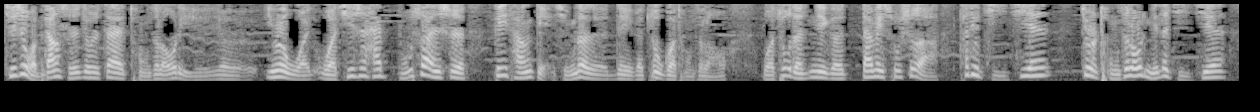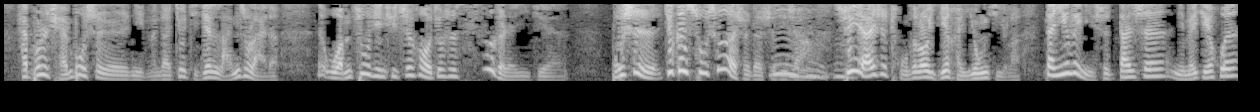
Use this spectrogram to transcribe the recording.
其实我们当时就是在筒子楼里，就因为我我其实还不算是非常典型的那个住过筒子楼，我住的那个单位宿舍啊，它就几间，就是筒子楼里面的几间，还不是全部是你们的，就几间拦出来的。我们住进去之后就是四个人一间。不是，就跟宿舍似的。实际上，嗯嗯、虽然是筒子楼已经很拥挤了，但因为你是单身，你没结婚，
